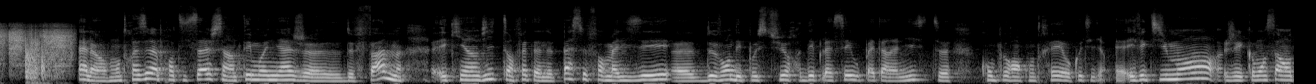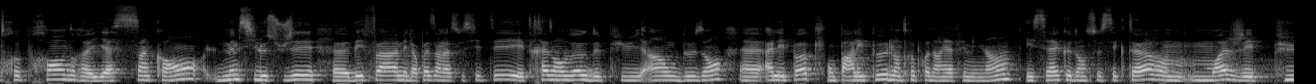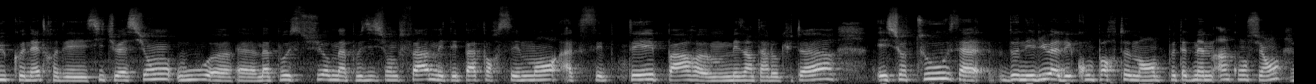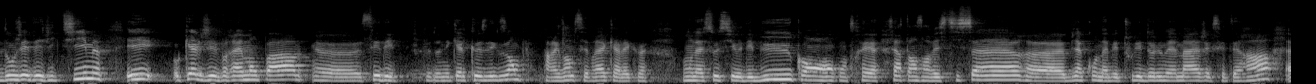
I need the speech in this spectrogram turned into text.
Alors, mon troisième apprentissage, c'est un témoignage euh, de femme et qui invite en fait à ne pas se formaliser euh, devant des postures déplacées ou paternalistes euh, qu'on peut rencontrer au quotidien. Effectivement, j'ai commencé à entreprendre il y a cinq ans, même si le sujet des femmes et de leur place dans la société est très en vogue depuis un ou deux ans. À l'époque, on parlait peu de l'entrepreneuriat féminin et c'est vrai que dans ce secteur, moi, j'ai pu connaître des situations où ma posture, ma position de femme n'était pas forcément accepté par euh, mes interlocuteurs. Et surtout, ça donné lieu à des comportements, peut-être même inconscients, dont j'ai été victime et auxquels j'ai vraiment pas euh, cédé. Je peux donner quelques exemples. Par exemple, c'est vrai qu'avec euh, mon associé au début, quand on rencontrait certains investisseurs, bien qu'on avait tous les deux le même âge, etc.,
